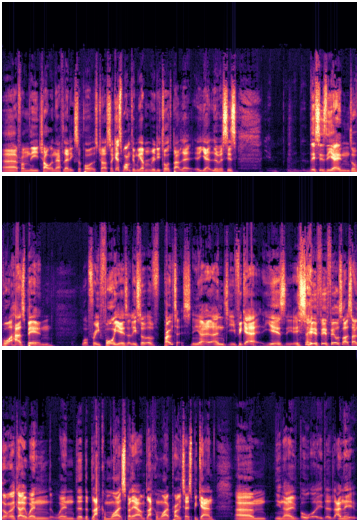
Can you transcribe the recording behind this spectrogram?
uh, from the Charlton Athletic Supporters Trust. I guess one thing we haven't really talked about yet, Lewis, is this is the end of what has been what three, four years at least of, of protest. You know, and you forget years. So it feels like so long ago when when the, the black and white spell it out in black and white protest began. Um, you know, and it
